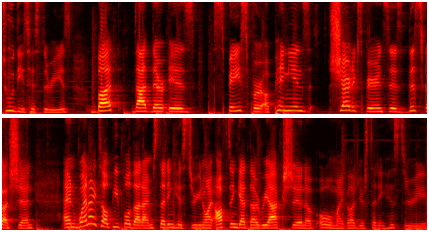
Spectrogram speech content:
to these histories, but that there is space for opinions, shared experiences, discussion, and when I tell people that I'm studying history, you know, I often get that reaction of, "Oh my god, you're studying history.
